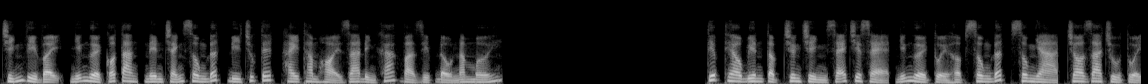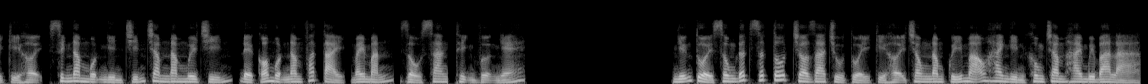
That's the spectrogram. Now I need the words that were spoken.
Chính vì vậy, những người có tang nên tránh sông đất đi chúc Tết hay thăm hỏi gia đình khác vào dịp đầu năm mới. Tiếp theo biên tập chương trình sẽ chia sẻ những người tuổi hợp sông đất, sông nhà cho gia chủ tuổi kỷ hợi, sinh năm 1959, để có một năm phát tài, may mắn, giàu sang, thịnh vượng nhé. Những tuổi sông đất rất tốt cho gia chủ tuổi kỷ hợi trong năm quý mão 2023 là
